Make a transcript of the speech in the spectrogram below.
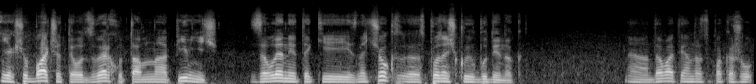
якщо бачите, от зверху там на північ зелений такий значок е, з позначкою будинок. А, давайте я одразу покажу.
